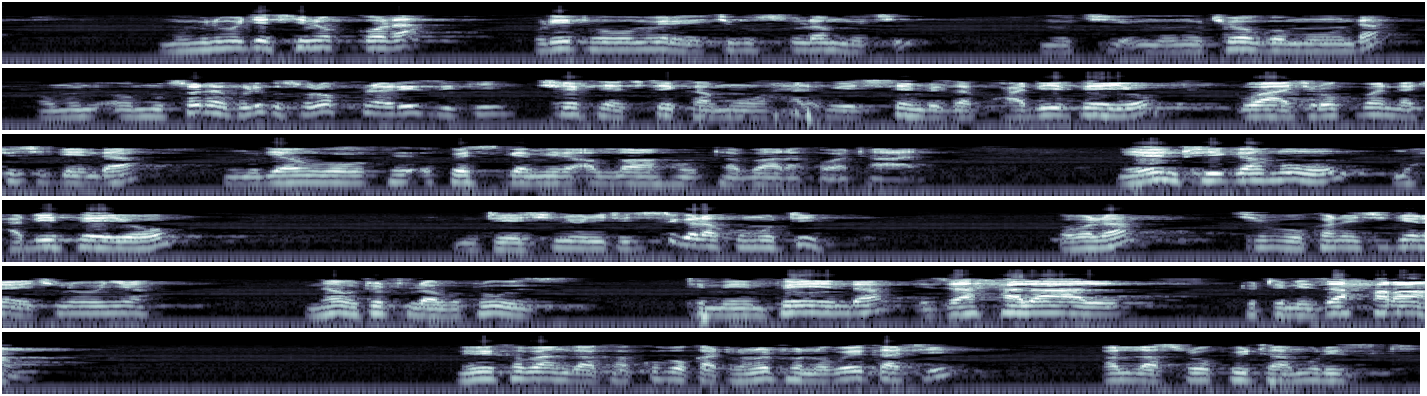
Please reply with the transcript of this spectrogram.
mu mirimu gye kirina okukola kuleeta obumere nekibusula muki mu muti ogwo munda. Omusota guli gusobola okufuna riziki. Sheekh yakiteeka ekisembeza ku haditha eyo lwaki olwokuba nakyo kigenda mu mulyango okwesigamira allahu tabaraka wataala naye nituyigamu mu haditha eyo nti ekinyonyi tekisigala ku muti. Obola kibuuka nekigenda nekinoonya naawe totula butuuzi. Tema empenda eza halal totema eza haramu newekaba nga akakubo katonotono bwe kati allah asobola okuyitamu riziki.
